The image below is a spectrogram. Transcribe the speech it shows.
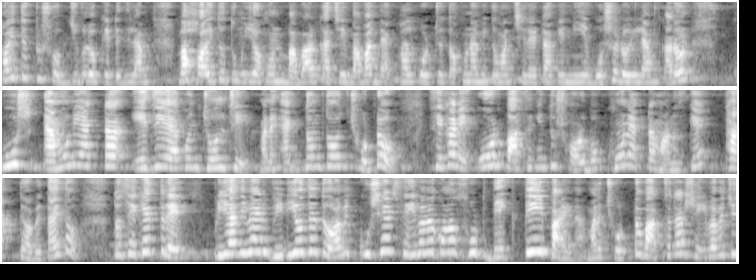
হয়তো একটু সবজিগুলো কেটে দিলাম, বা হয়তো তুমি যখন বাবার কাছে বাবার দেখভাল করছ, তখন আমি তোমার ছেলেটাকে নিয়ে বসে রইলাম। কারণ কুশ এমনই একটা এজে এখন চলছে মানে একদম তো ছোট, সেখানে ওর পাশে কিন্তু সর্বক্ষণ একটা মানুষকে থাকতে হবে, তাই তো? তো সেক্ষেত্রে প্রিয়াদিভাইয়ের ভিডিওতে তো আমি কুশের সেইভাবে কোনো শ্যুট দেখতেই পাই না। মানে ছোট্ট বাচ্চাটা সেইভাবে যে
